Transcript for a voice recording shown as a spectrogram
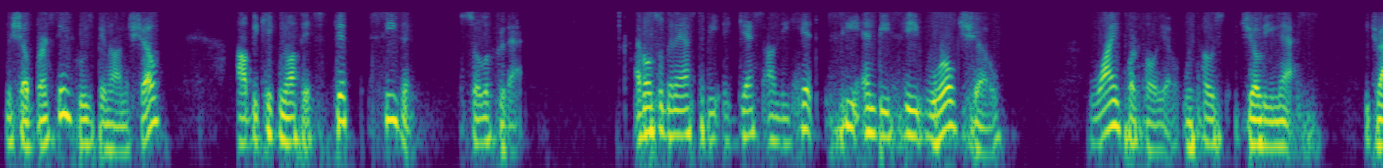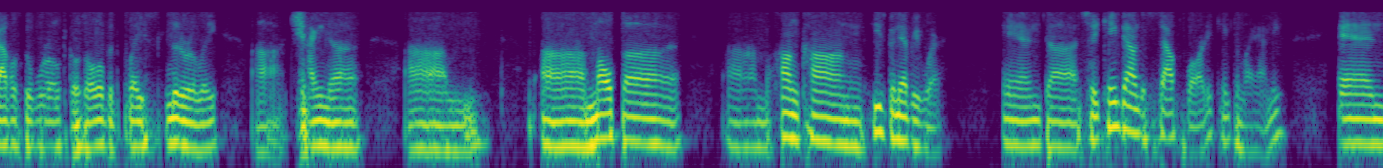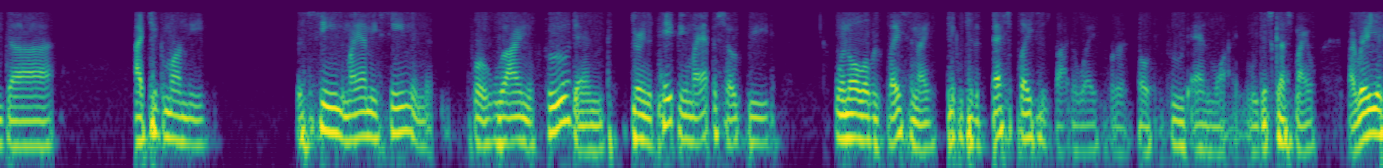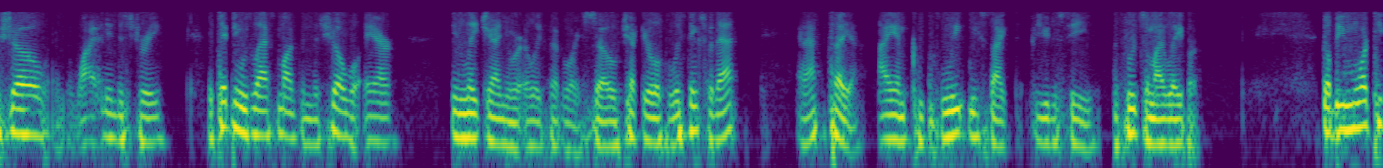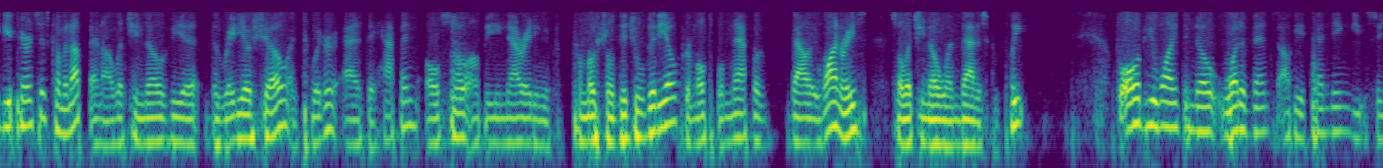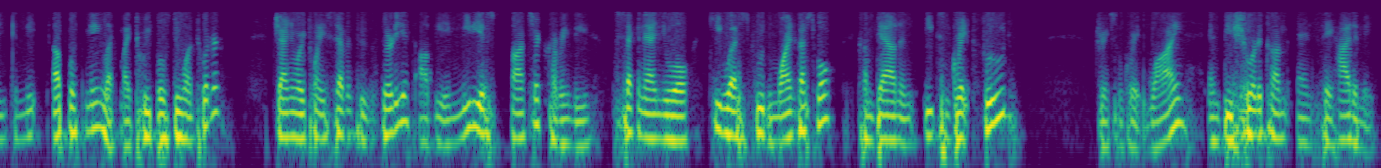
Michelle Bernstein, who's been on the show. I'll be kicking off its fifth season, so look for that. I've also been asked to be a guest on the hit CNBC World Show Wine Portfolio with host Jody Ness. He travels the world, goes all over the place, literally uh, China, um, uh, Malta, um, Hong Kong. He's been everywhere, and uh, so he came down to South Florida, came to Miami, and uh, I took him on the the scene, the Miami scene, and for wine and food. And during the taping, my episode, we went all over the place, and I took him to the best places, by the way, for both food and wine. We discussed my my radio show and the wine industry. The taping was last month, and the show will air in late January, early February. So check your local listings for that. And I have to tell you, I am completely psyched for you to see the fruits of my labor. There'll be more TV appearances coming up, and I'll let you know via the radio show and Twitter as they happen. Also, I'll be narrating a promotional digital video for multiple Napa Valley wineries, so I'll let you know when that is complete. For all of you wanting to know what events I'll be attending, you, so you can meet up with me like my tweetbles do on Twitter, January 27th through the 30th, I'll be a media sponsor covering the second annual Key West Food and Wine Festival. Come down and eat some great food, drink some great wine, and be sure to come and say hi to me.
